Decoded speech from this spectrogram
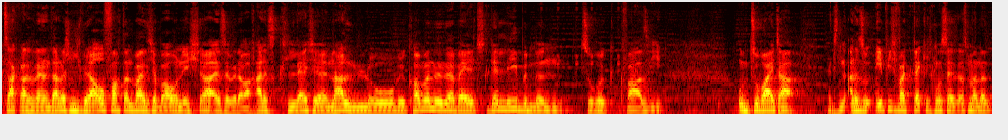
Zack, also wenn er dadurch nicht wieder aufwacht, dann weiß ich aber auch nicht. Ja, ist er wieder wach. Alles Klächen. Hallo, willkommen in der Welt der Lebenden. Zurück quasi. Und so weiter. Die sind alle so ewig weit weg. Ich muss ja jetzt erstmal eine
